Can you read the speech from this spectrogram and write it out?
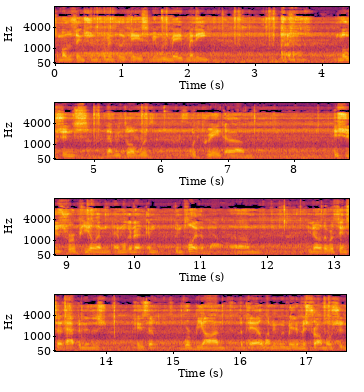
Some other things shouldn't come into the case. I mean, we made many motions that we thought would would create um, issues for appeal, and, and we're going to em- employ them now. Um, you know, there were things that happened in this case that were beyond the pale. I mean, we made a mistrial motion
